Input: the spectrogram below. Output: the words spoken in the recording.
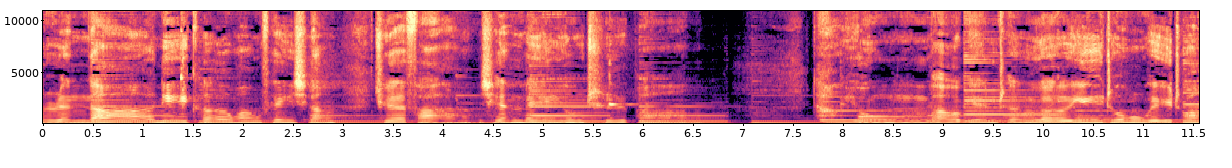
人啊，你渴望飞翔，却发现没有翅膀。当拥抱变成了一种伪装，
